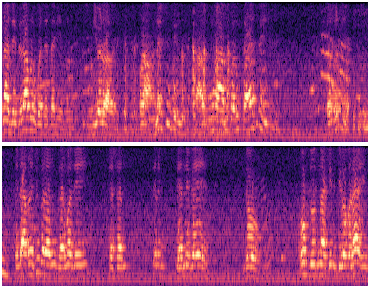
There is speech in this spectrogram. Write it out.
ના જતી આપણે ઉપર જતા રહીએ. નિવેડો આવે. પણ આને શું કર્યું હું આમ કરું થાય જ નહીં. એટલે આપણે શું કરવાનું? ઘરમાં જઈ પેશન તેને બેન કહે જો, ખૂબ દૂધ નાખીને ચીરો બનાવી.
